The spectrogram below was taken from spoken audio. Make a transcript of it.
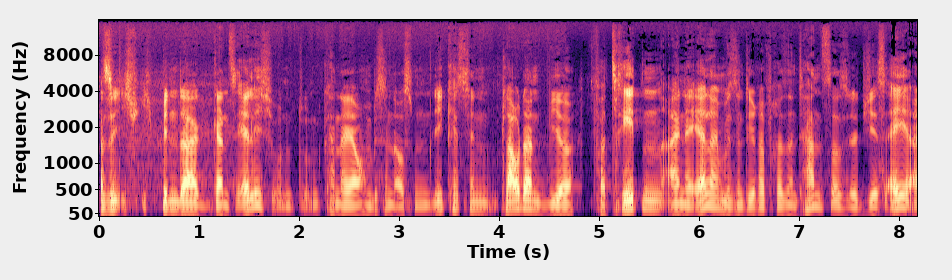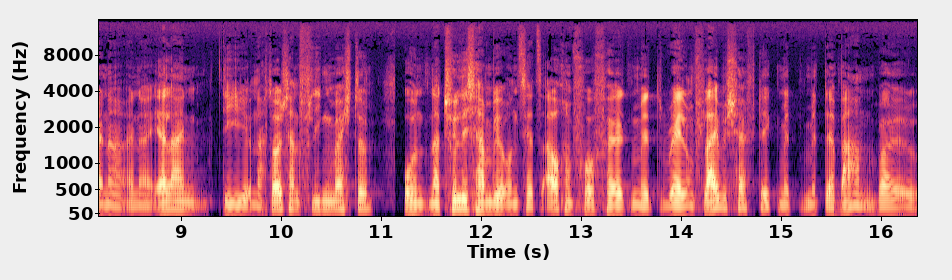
Also ich, ich bin da ganz ehrlich und, und kann da ja auch ein bisschen aus dem Nähkästchen plaudern. Wir vertreten eine Airline, wir sind die Repräsentanz, also der GSA, einer, einer Airline, die nach Deutschland fliegen möchte. Und natürlich haben wir uns jetzt auch im Vorfeld mit Rail und Fly beschäftigt, mit, mit der Bahn, weil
